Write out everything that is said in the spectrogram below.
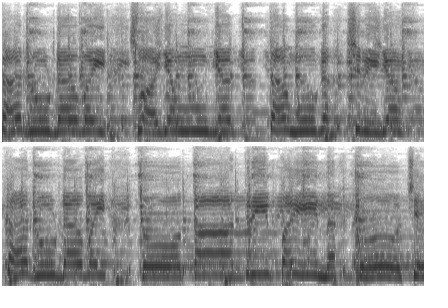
కరుడవై స్వయం వ్యక్తముగ శ్రియ కరుడవై తోతాద్రిపైన కోచే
